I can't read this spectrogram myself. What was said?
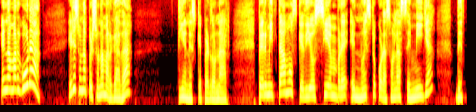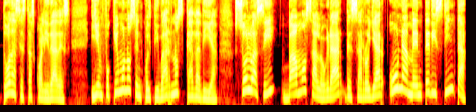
en amargura. ¿Eres una persona amargada? Tienes que perdonar. Permitamos que Dios siembre en nuestro corazón la semilla de todas estas cualidades y enfoquémonos en cultivarnos cada día. Solo así vamos a lograr desarrollar una mente distinta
